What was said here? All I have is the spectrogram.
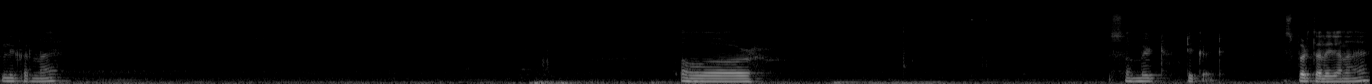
क्लिक करना है। सबमिट टिकट इस पर चले जाना है।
